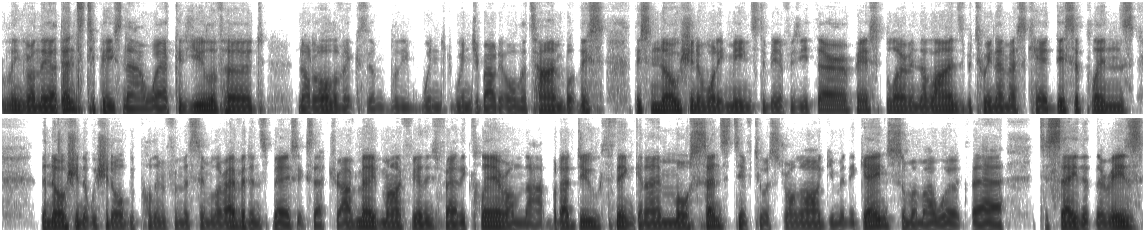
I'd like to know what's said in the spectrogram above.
linger on the identity piece now, where because you'll have heard not all of it because I'm bloody whinge, whinge about it all the time. But this this notion of what it means to be a physiotherapist, blurring the lines between MSK disciplines, the notion that we should all be pulling from a similar evidence base, etc. I've made my feelings fairly clear on that, but I do think, and I am most sensitive to a strong argument against some of my work there to say that there is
